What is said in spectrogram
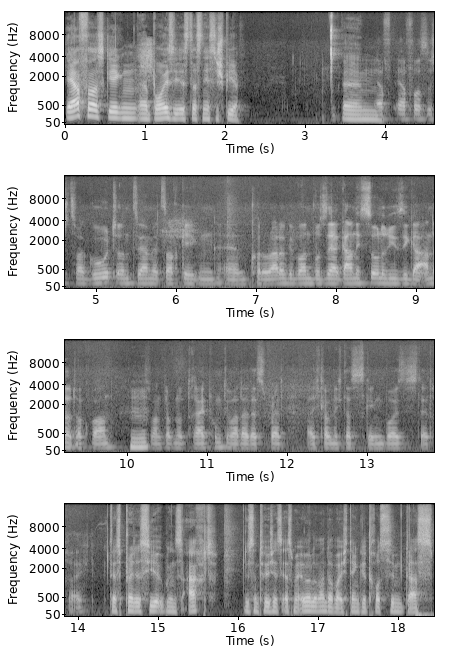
Air Force gegen äh, Boise ist das nächste Spiel. Ähm, Air, Force ist zwar gut und sie haben jetzt auch gegen ähm, Colorado gewonnen, wo sie ja gar nicht so ein riesiger Underdog waren. Mhm. Es waren, glaube ich, nur drei Punkte war da der Spread. Aber ich glaube nicht, dass es gegen Boise State reicht. Der Spread ist hier übrigens 8. Ist natürlich jetzt erstmal irrelevant, aber ich denke trotzdem, dass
